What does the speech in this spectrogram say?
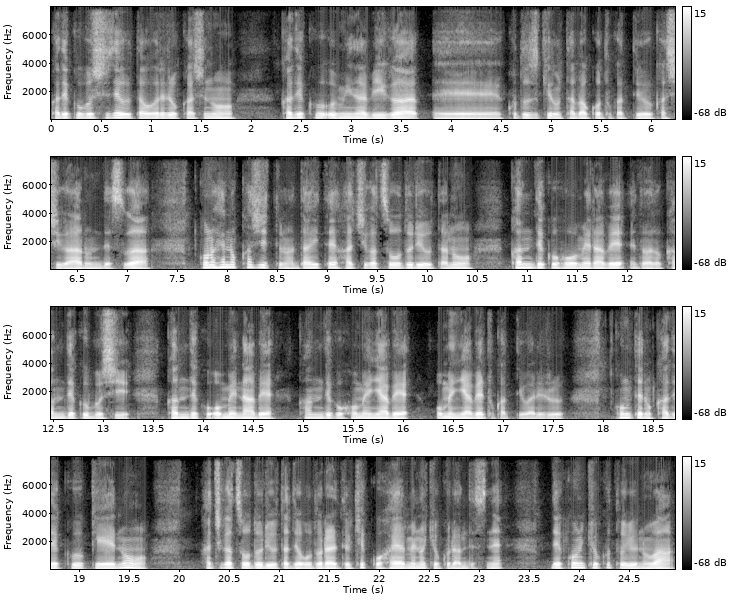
カデク節で歌われる歌詞の、カデク海ナビが、えー、ことづきのタバコとかっていう歌詞があるんですが、この辺の歌詞っていうのは大体8月踊り歌の、カンデクホーメラベ、えっと、カンデク節、カンデクオメナベ、カンデクホメニャベ、おめにゃべとかって言われる、この手のカデク系の8月踊り歌で踊られてる結構早めの曲なんですね。で、この曲というのは、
